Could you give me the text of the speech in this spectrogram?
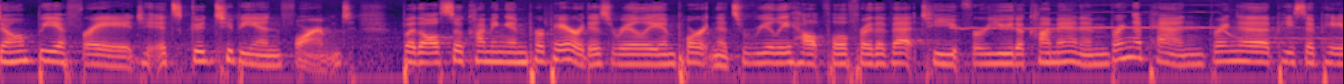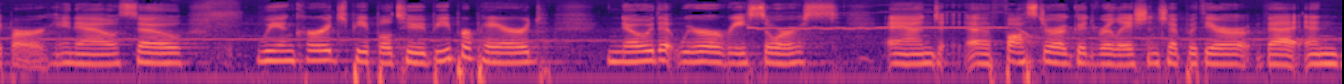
Don't be afraid. It's good to be informed, but also coming in prepared is really important. It's really helpful for the vet to for you to come in and bring a pen, bring a piece of paper, you know. So we encourage people to be prepared, know that we're a resource and uh, foster a good relationship with your vet and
